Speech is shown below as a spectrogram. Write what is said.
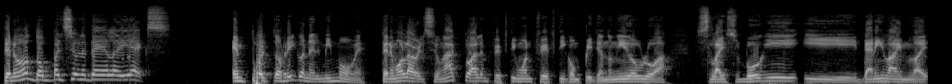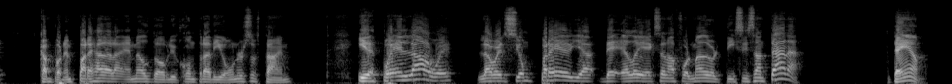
tenemos dos versiones de LAX en Puerto Rico en el mismo mes. Tenemos la versión actual en 5150 compitiendo en IWA, Slice Boogie y Danny Limelight, campeón en pareja de la MLW contra The Owners of Time. Y después en la UE, la versión previa de LAX en la forma de Ortiz y Santana. Damn.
